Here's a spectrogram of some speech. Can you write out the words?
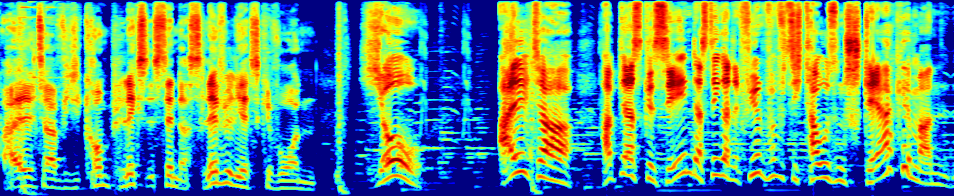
Alter, wie komplex ist denn das Level jetzt geworden? Yo! Alter! Habt ihr das gesehen? Das Ding hatte 54.000 Stärke, Mann.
